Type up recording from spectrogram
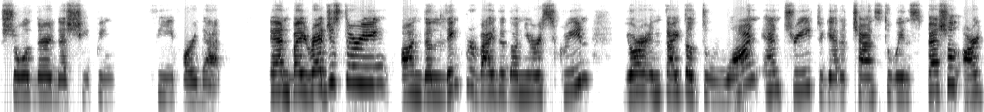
shoulder the shipping fee for that. And by registering on the link provided on your screen, you're entitled to one entry to get a chance to win special art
